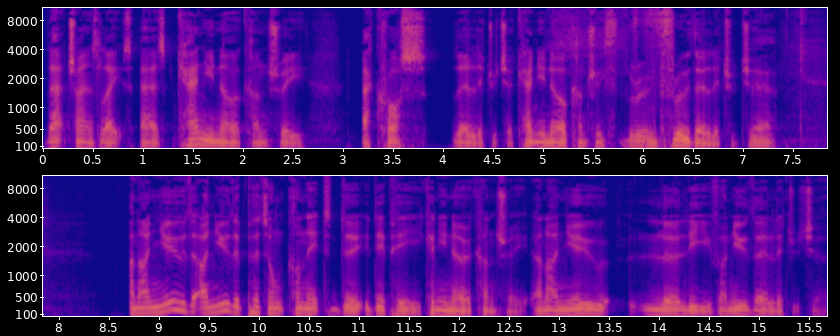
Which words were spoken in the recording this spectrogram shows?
that translates as: Can you know a country across their literature? Can you know a country th- Through. through their literature? yeah. And I knew that I knew the peut-on connaître des pays, can you know a country? And I knew le livre, I knew their literature.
